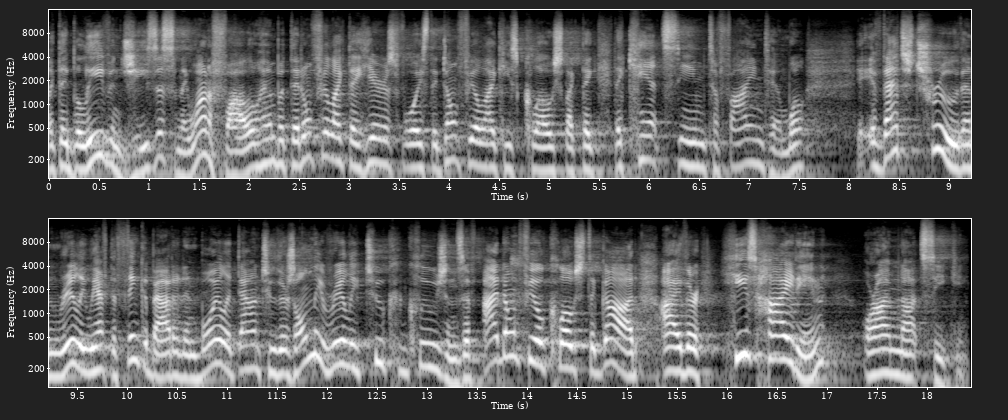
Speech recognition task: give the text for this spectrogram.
Like they believe in Jesus and they want to follow him, but they don't feel like they hear his voice. They don't feel like he's close. Like they, they can't seem to find him. Well, if that's true, then really we have to think about it and boil it down to there's only really two conclusions. If I don't feel close to God, either He's hiding or I'm not seeking.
